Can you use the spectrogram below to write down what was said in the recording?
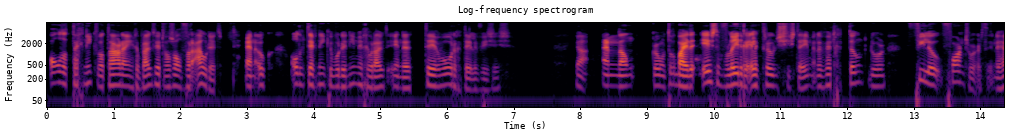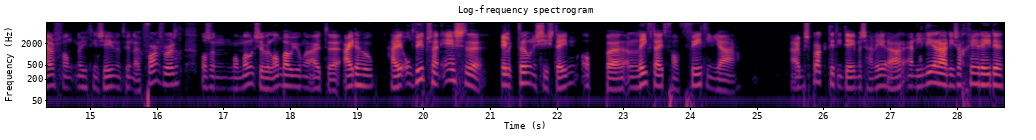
al dat techniek wat daarin gebruikt werd, was al verouderd. En ook al die technieken worden niet meer gebruikt in de tegenwoordige televisies. Ja, en dan komen we toch bij de eerste volledige elektronische systeem. En dat werd getoond door Philo Farnsworth in de herfst van 1927. Farnsworth was een Mormoonse landbouwjongen uit uh, Idaho. Hij ontwierp zijn eerste elektronisch systeem op uh, een leeftijd van 14 jaar. Hij besprak dit idee met zijn leraar en die leraar die zag geen reden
